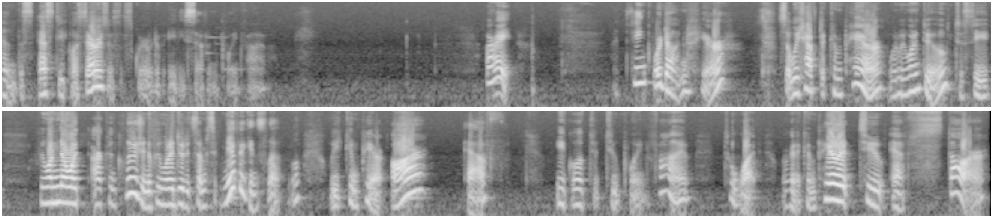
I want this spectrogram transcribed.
And this SD plus errors is the square root of 87.5. All right, think we're done here. So we have to compare, what do we want to do to see if we want to know what our conclusion, if we want to do it at some significance level, we compare RF equal to 2.5 to what? We're going to compare it to F star,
